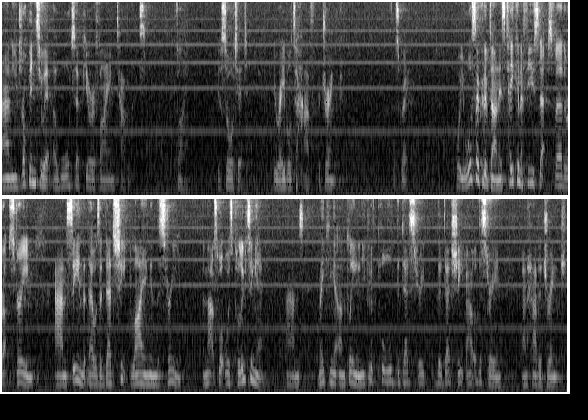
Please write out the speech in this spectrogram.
and you drop into it a water purifying tablet. Fine, you're sorted. You're able to have a drink. That's great. What you also could have done is taken a few steps further upstream and seen that there was a dead sheep lying in the stream. And that's what was polluting it and making it unclean. And you could have pulled the dead, street, the dead sheep out of the stream and had a drink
